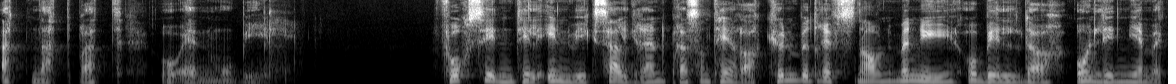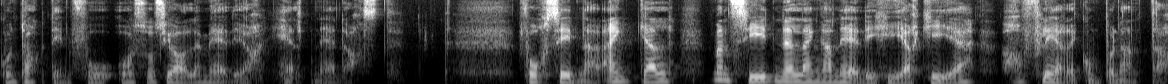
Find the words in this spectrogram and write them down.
et nettbrett og en mobil. Forsiden til Innvik Selgren presenterer kun bedriftsnavn, meny og bilder og en linje med kontaktinfo og sosiale medier helt nederst. Forsiden er enkel, men sidene lenger ned i hierarkiet har flere komponenter.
